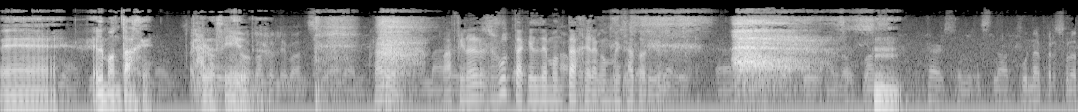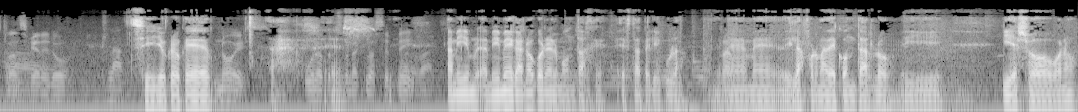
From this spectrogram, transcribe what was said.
eh, el montaje. Quiero decir, Claro, al final resulta que el de montaje era compensatorio. mm, Una persona transgénero sí, yo creo que no es una persona es- clase B. a mí a mí me ganó con el montaje esta película Me- me- y la forma de contarlo y y eso bueno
